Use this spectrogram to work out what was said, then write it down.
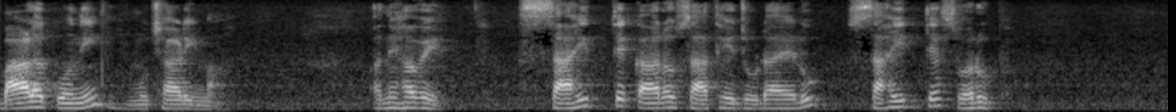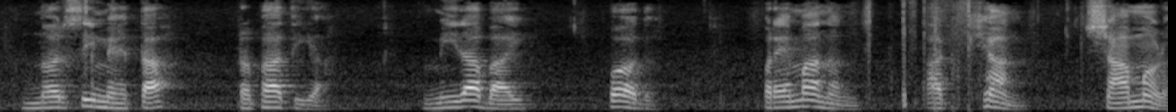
બાળકોની મુછાળીમાં. અને હવે સાહિત્યકારો સાથે જોડાયેલું સાહિત્ય સ્વરૂપ. નરસિંહ મહેતા, પ્રભાતિયા, મીરાબાઈ, પદ, પ્રેમાનંદ, આખ્યાન, શામળ,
